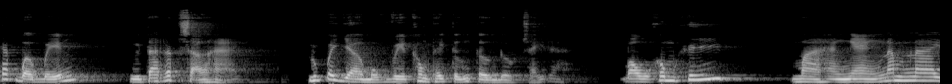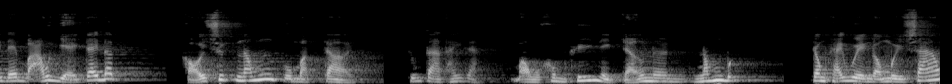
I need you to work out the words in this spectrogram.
các bờ biển, người ta rất sợ hãi. Lúc bây giờ một việc không thể tưởng tượng được xảy ra. Bầu không khí mà hàng ngàn năm nay để bảo vệ trái đất khỏi sức nóng của mặt trời chúng ta thấy rằng bầu không khí này trở nên nóng bức. Trong Khải quyền đoạn 16,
